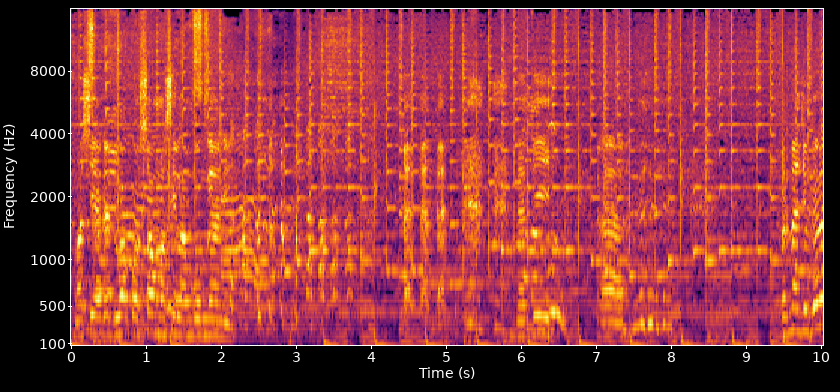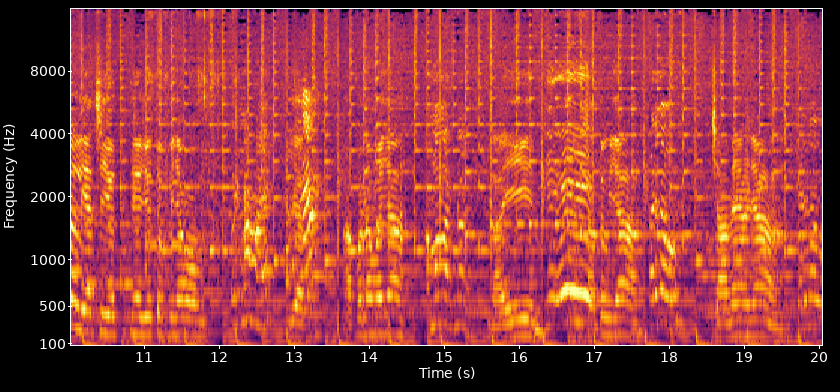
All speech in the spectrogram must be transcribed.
Masih ada dua kosong masih lambungnya nih. Nanti ah. Pernah juga lah lihat si YouTube- YouTube punya Om. Pernah kan? Iya. kan? Apa namanya? Emang Arnold Lain. Yang satunya Baru channelnya. Baru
